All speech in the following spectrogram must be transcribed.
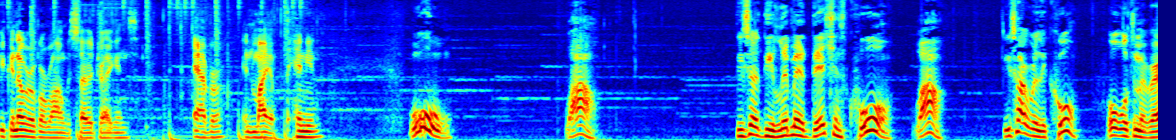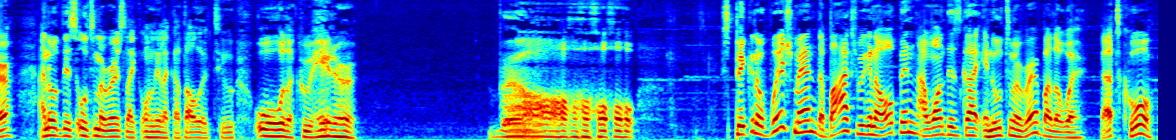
you can never go wrong with Cyber Dragons. Ever, in my opinion. Ooh. Wow. These are the limited editions. Cool. Wow. These are really cool. Oh, Ultimate Rare. I know this Ultimate Rare is like only like a dollar two. Oh, the creator. Bro. Speaking of which, man, the box we're gonna open, I want this guy in Ultimate Rare, by the way. That's cool.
